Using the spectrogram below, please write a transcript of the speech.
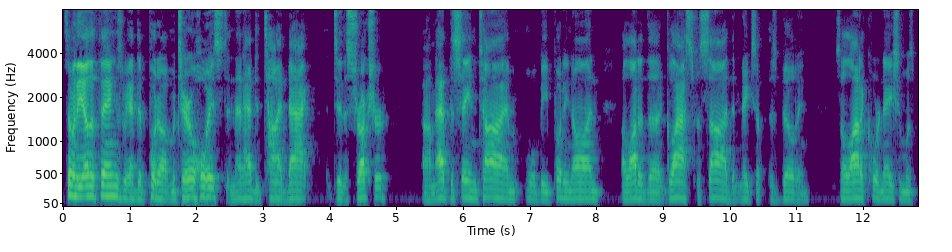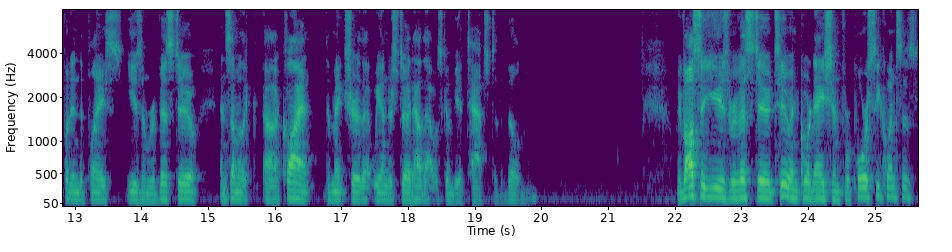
Some of the other things we had to put a material hoist, and that had to tie back to the structure. Um, at the same time, we'll be putting on a lot of the glass facade that makes up this building. So a lot of coordination was put into place using Revizto and some of the uh, client to make sure that we understood how that was going to be attached to the building. We've also used Revizto too in coordination for pour sequences.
